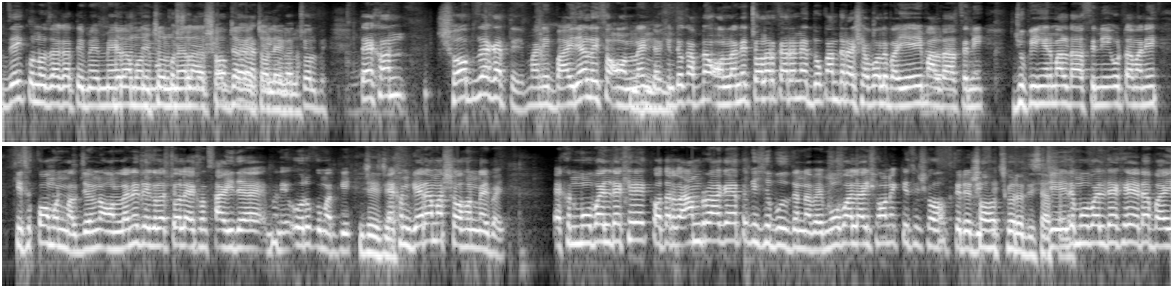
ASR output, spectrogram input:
যে কোনো জায়গাতে মে- মেলাতে, গ্রাম অঞ্চল, মেলা, সব জায়গায় চলে। চলবে। তো এখন সব জায়গাতে মানে ভাইরাল হয়েছে অনলাইনটা কিন্তু আপনার অনলাইনে চলার কারণে দোকানদার আসে বলে ভাই এই মালটা আসেনি জুপিং এর মালটা আসেনি ওটা মানে কিছু কমন মাল। যেমন অনলাইনে যেগুলো চলে এখন চাহিদা মানে ওরকম আর কি। এখন গ্রাম আর শহর নাই ভাই। এখন মোবাইল দেখে কথা আমরা আগে এত কিছু বুঝতেন না ভাই। মোবাইল আইসে অনেক কিছু সহজ করে দিচ্ছে সহজ করে দিছে যে এই যে মোবাইল দেখে এটা ভাই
